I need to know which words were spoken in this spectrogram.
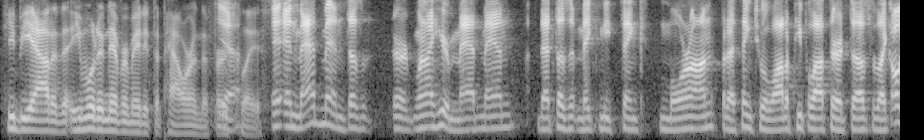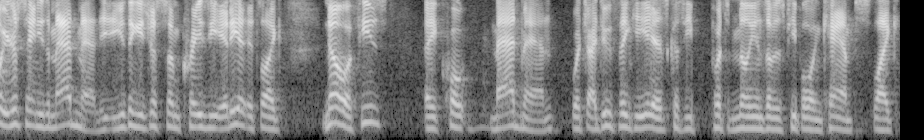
he'd be out of it. He would have never made it to power in the first place. And, and Madman doesn't, or when I hear Madman, that doesn't make me think moron, but I think to a lot of people out there it does. They're like, oh, you're just saying he's a madman. You think he's just some crazy idiot? It's like, no, if he's a quote madman, which I do think he is because he puts millions of his people in camps, like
